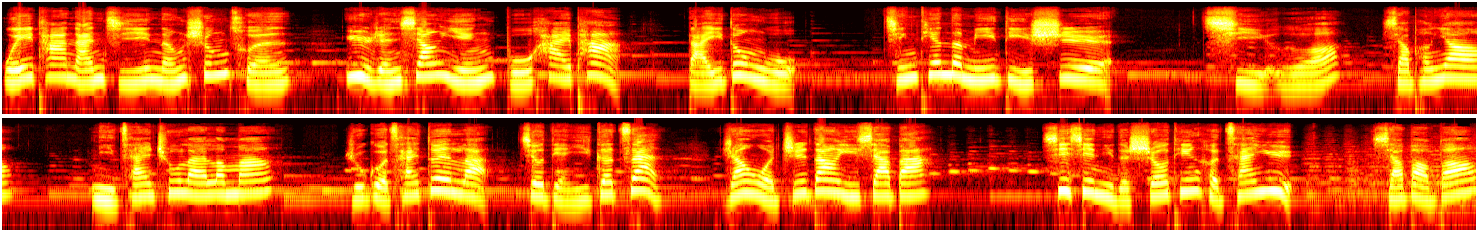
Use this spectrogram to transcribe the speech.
唯他南极能生存，遇人相迎不害怕。打一动物。今天的谜底是企鹅。小朋友，你猜出来了吗？如果猜对了，就点一个赞，让我知道一下吧。谢谢你的收听和参与，小宝宝，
